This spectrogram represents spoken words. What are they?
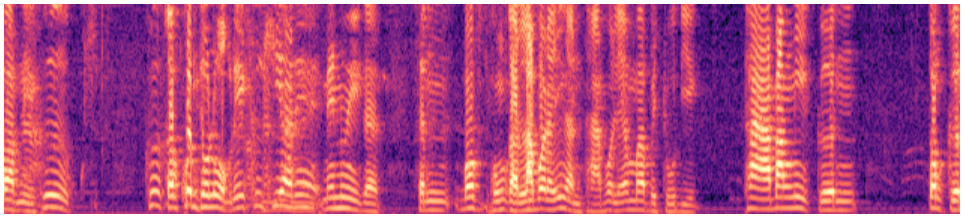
รอบนี้คือ คือกับคนทั่วโลกเด้คือเคลียร์เด้แม่นุ่ยก็สันบ่ผมก็รับบ่ได้คือกันถ้าพ่อแหลมว่าไปจูดอีกถ้าบางนี่เกินต้องเกิน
